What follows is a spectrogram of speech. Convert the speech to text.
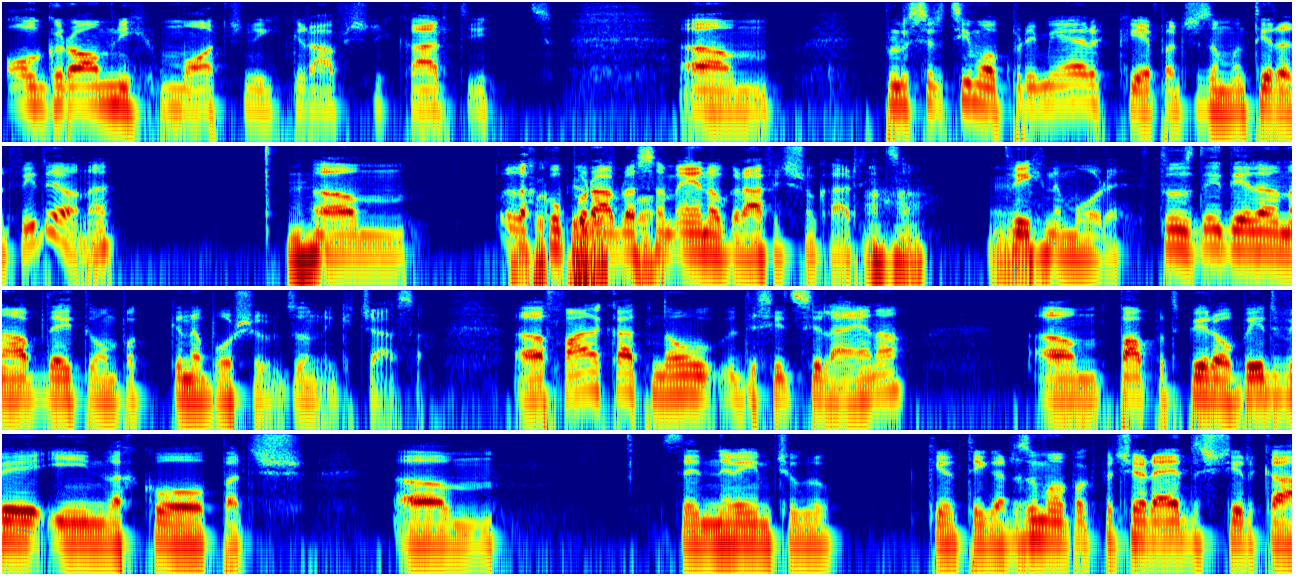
ogromnih, močnih grafičnih kartic. Um, plus recimo primer, ki je pač za montirati video, ne? Mhm. um, lahko uporablja samo eno grafično kartico. Aha. Ja. Dveh ne more. To zdaj delajo na updateu, ampak ne bo še za nekaj časa. Uh, Final Cut nov 10.1 um, pa podpira obe dve in lahko pač, um, zdaj ne vem, če kdo kaj od tega razume, ampak pa če red štirka,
